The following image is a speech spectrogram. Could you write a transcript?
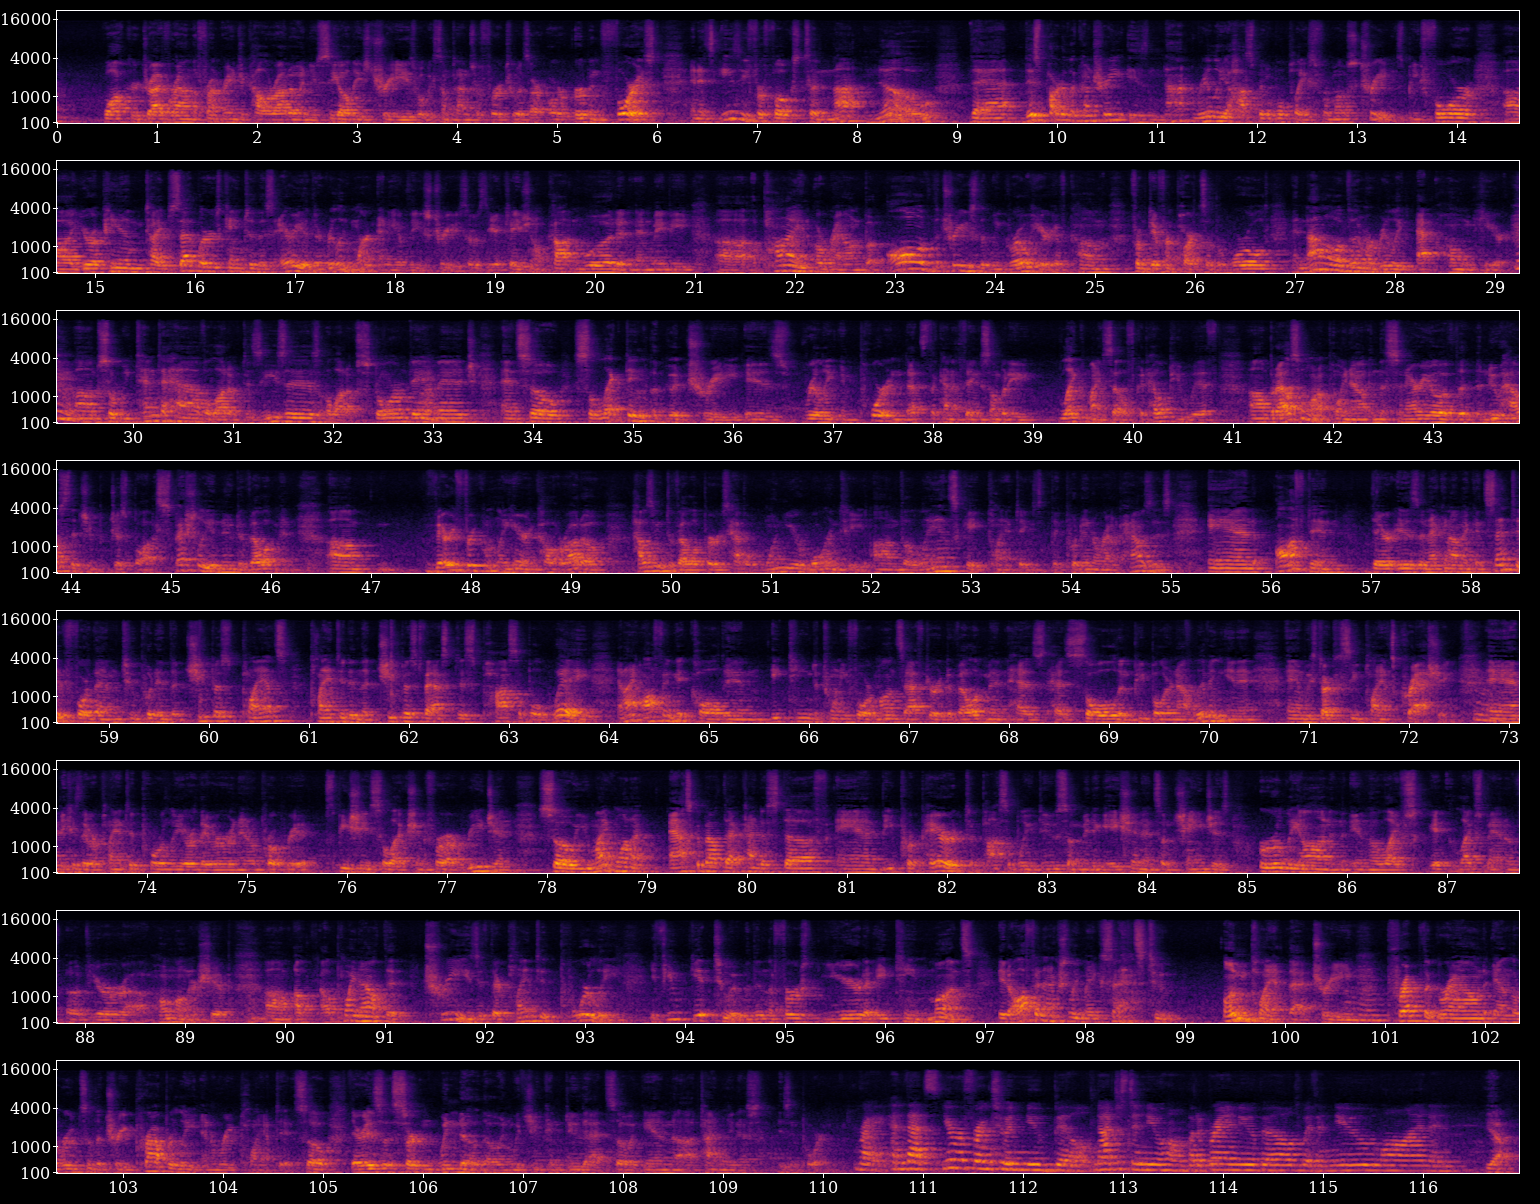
walk or drive around the front range of Colorado and you see all these trees, what we sometimes refer to as our, urban forest, and it's easy for folks to not know that this part of the country is not really a hospitable place for most trees. Before uh, European type settlers came to this area, there really weren't any of these trees. There was the occasional cottonwood and, and maybe uh, a pine around, but all of the trees that we grow here have come from different parts of the world, and not all of them are really at home here. Um, so we tend to have a lot of diseases, a lot of storm damage, and so selecting a good tree is really important. That's the kind of thing somebody like myself could help you with. Um, but I also want to point out in the scenario of the, the new house that you just bought, especially a new development, um, very frequently here in Colorado, housing developers have a one year warranty on the landscape plantings that they put in around houses. And often there is an economic incentive for them to put in the cheapest plants, planted in the cheapest, fastest possible way. And I often get called in 18 to 24 months after a development has, has sold and people are now living in it, and we start to see plants crashing. Hmm. And because they were planted poorly or they were an inappropriate species selection for our region. So you might want to ask about that kind of stuff and be prepared to possibly do some mitigation and some changes early on in, in the life, lifespan of, of your uh, home ownership. Um, I'll, I'll point out that trees, if they're planted poorly, if you get to it within the first year to 18 months, it often actually makes sense to unplant that tree, prep the ground and the roots of the tree properly, and replant it. So there is a certain window, though, in which you can do that. So again, uh, timeliness is important. Right, and that's you're referring to a new build, not just a new home, but a brand new build with a new lawn and Yeah.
